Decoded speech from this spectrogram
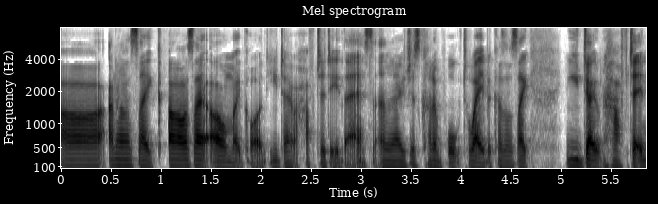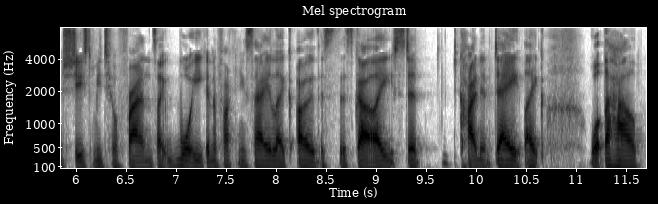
are, and I was like, oh, I was like, oh my God, you don't have to do this. And I just kind of walked away because I was like, you don't have to introduce me to your friends. Like, what are you going to fucking say? Like, oh, this, this girl I used to kind of date. Like, what the hell?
